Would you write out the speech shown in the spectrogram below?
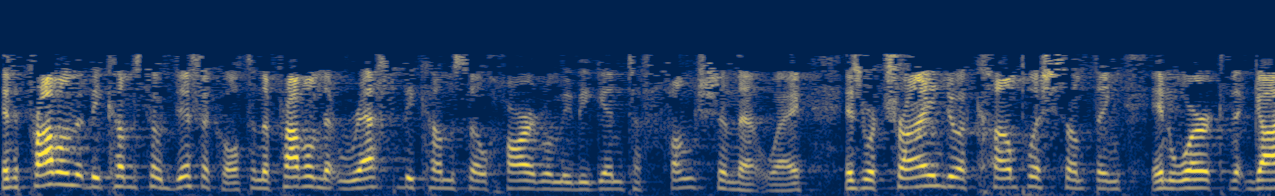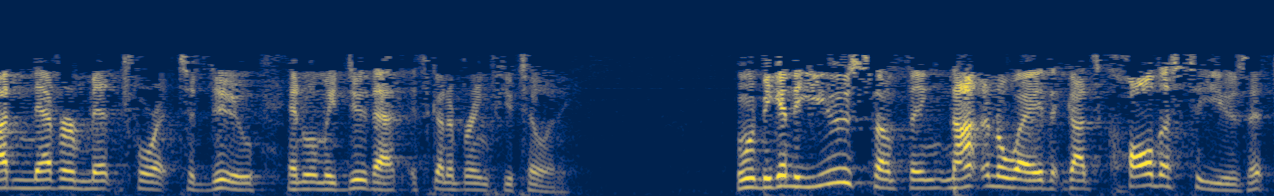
And the problem that becomes so difficult, and the problem that rest becomes so hard when we begin to function that way, is we're trying to accomplish something in work that God never meant for it to do. And when we do that, it's going to bring futility. When we begin to use something not in a way that God's called us to use it,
